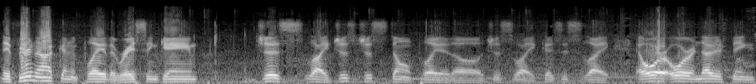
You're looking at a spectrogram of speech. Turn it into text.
If you're not going to play the racing game, just like just just don't play at all just like because it's like or or another thing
